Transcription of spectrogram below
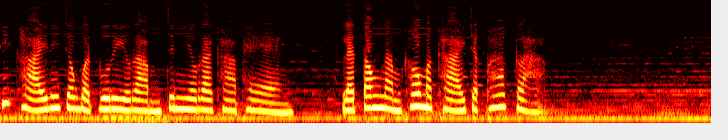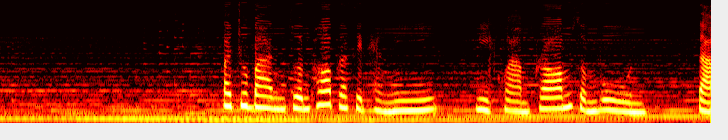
ที่ขายในจังหวัดบุรีรัมย์จะมีราคาแพง และต้องนำเข้ามาขายจากภาคกลางปัจจุบันสวนพ่อประสิทธิ์แห่งนี้มีความพร้อมสมบูรณ์ สา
